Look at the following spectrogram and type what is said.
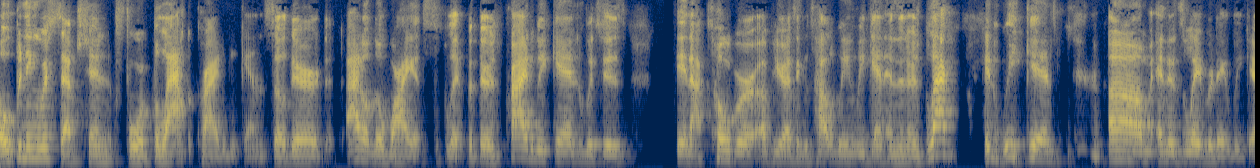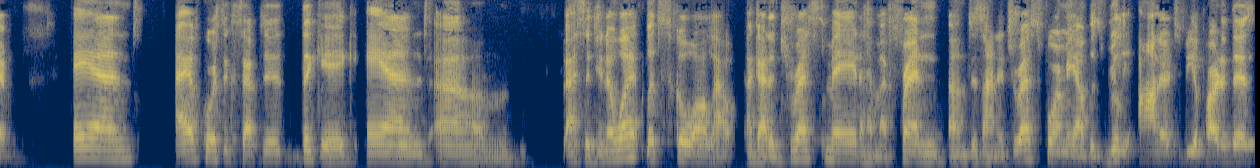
opening reception for Black Pride Weekend. So there, I don't know why it's split, but there's Pride Weekend, which is in October up here. I think it's Halloween weekend, and then there's Black Weekend, um, and it's Labor Day weekend. And I, of course, accepted the gig, and um, I said, you know what? Let's go all out. I got a dress made. I had my friend um, design a dress for me. I was really honored to be a part of this.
